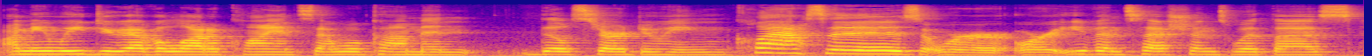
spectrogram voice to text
I mean we do have a lot of clients that will come and they'll start doing classes or or even sessions with us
